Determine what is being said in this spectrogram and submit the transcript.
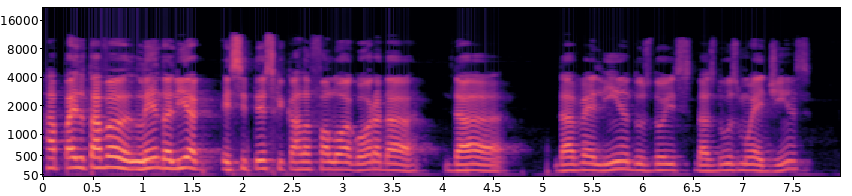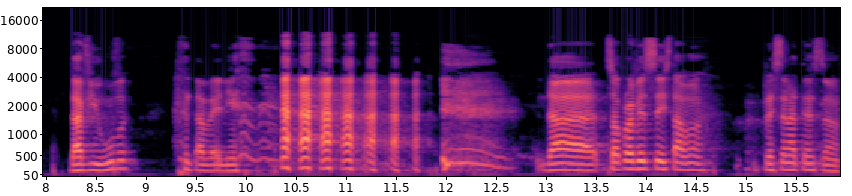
Rapaz, eu estava lendo ali esse texto que Carla falou agora da, da, da velhinha dos dois, das duas moedinhas, da viúva, da velhinha. da, só para ver se vocês estavam prestando atenção.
